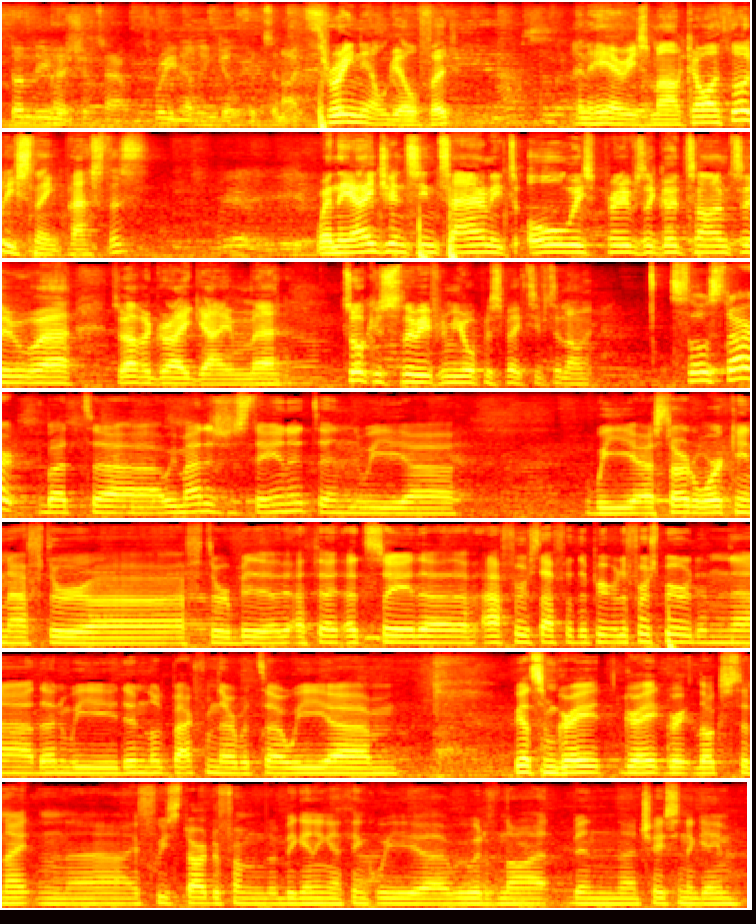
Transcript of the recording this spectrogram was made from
Dundee was shut out 3 0 in Guildford tonight. 3 0 Guildford. And here is Marco. I thought he sneaked past us. When the agent's in town, it always proves a good time to, uh, to have a great game. Uh, talk us through it from your perspective tonight. slow start, but uh, we managed to stay in it, and we uh, we uh, started working after uh, after a bit. I th- I'd say the uh, first half of the period, the first period, and uh, then we didn't look back from there. But uh, we um, we had some great, great, great looks tonight, and uh, if we started from the beginning, I think we uh, we would have not been uh, chasing the game.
